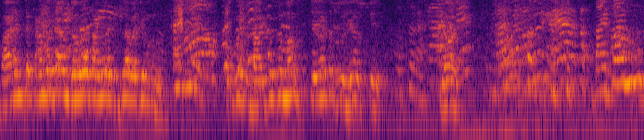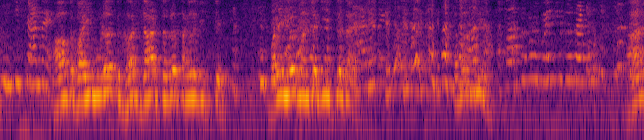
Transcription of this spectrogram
बायांचं कामाचा आम दौरा चांगला दिसला पाहिजे म्हणून. बायकोचं मग त्याच्यातच हे असते. यश. बायको आहे म्हणून तुमची शान आहे. हा तर बाईमुळेच घर दार सगळं चांगलं दिसते. बाईमुळे माणसाची इज्जत आहे. समजली? आहे. हा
